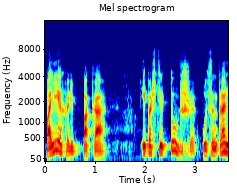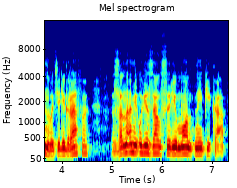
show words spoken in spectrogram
«Поехали пока». И почти тут же у центрального телеграфа за нами увязался ремонтный пикап.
